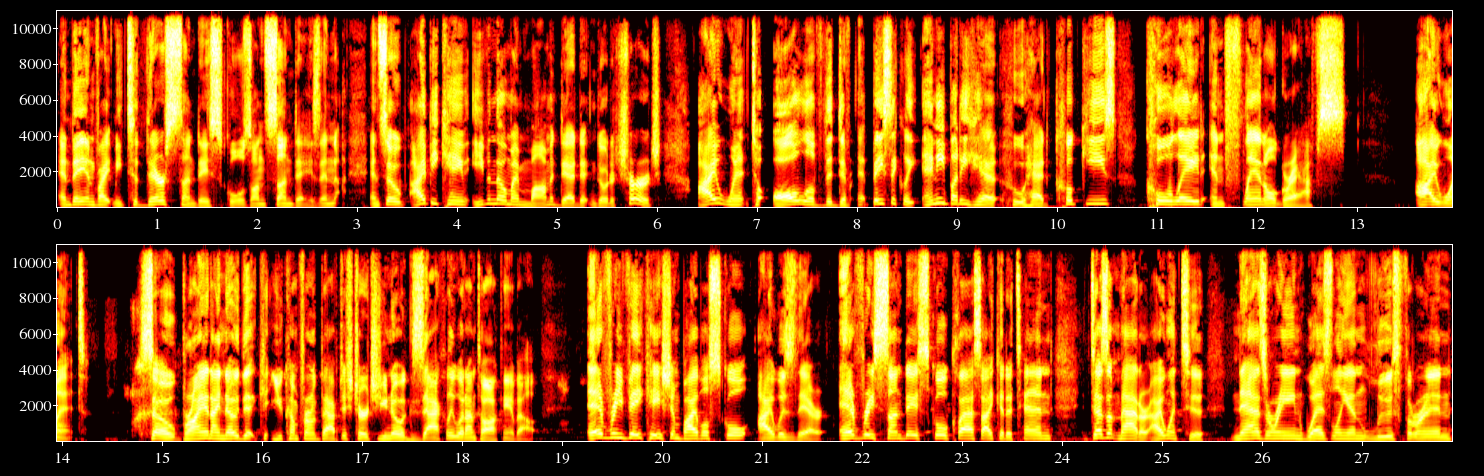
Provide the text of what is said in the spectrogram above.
and they invite me to their Sunday schools on Sundays. And and so I became even though my mom and dad didn't go to church, I went to all of the different basically anybody who had cookies, Kool-Aid and flannel graphs, I went. So Brian, I know that you come from a Baptist church, you know exactly what I'm talking about. Every vacation Bible school, I was there. Every Sunday school class I could attend, it doesn't matter. I went to Nazarene, Wesleyan, Lutheran,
